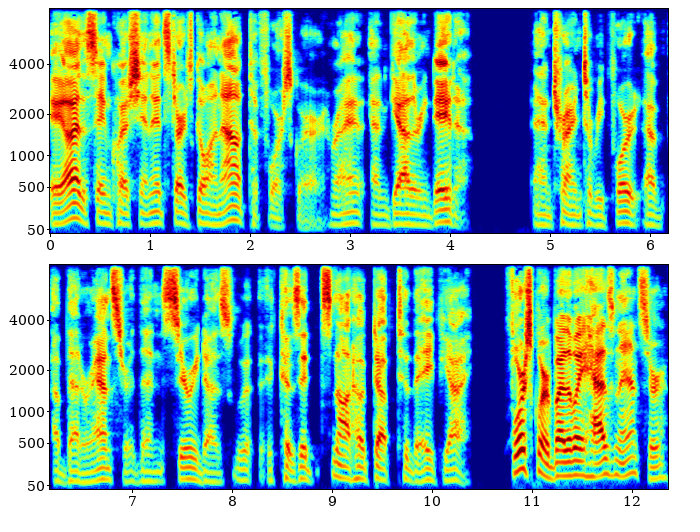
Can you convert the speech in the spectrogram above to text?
AI the same question, it starts going out to Foursquare, right? And gathering data and trying to report a, a better answer than Siri does because it's not hooked up to the API. Foursquare, by the way, has an answer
